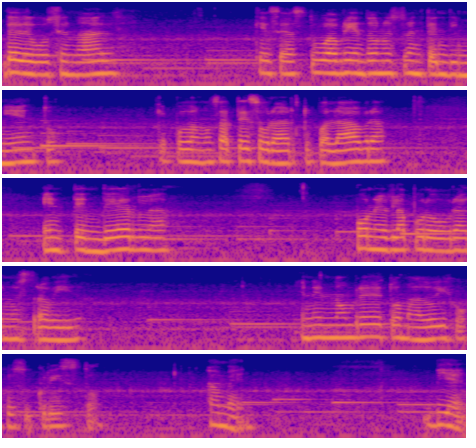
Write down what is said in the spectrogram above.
de devocional, que seas tú abriendo nuestro entendimiento, que podamos atesorar tu palabra, entenderla ponerla por obra en nuestra vida. En el nombre de tu amado Hijo Jesucristo. Amén. Bien,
